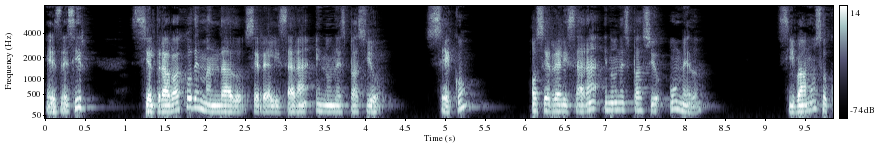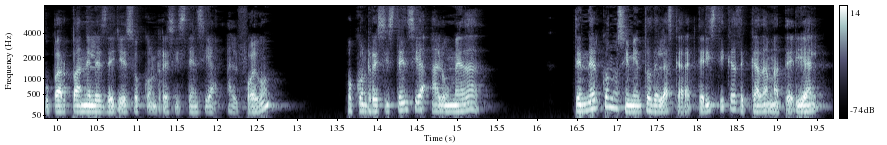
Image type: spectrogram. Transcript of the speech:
Es decir, si el trabajo demandado se realizará en un espacio seco o se realizará en un espacio húmedo si vamos a ocupar paneles de yeso con resistencia al fuego o con resistencia a la humedad. Tener conocimiento de las características de cada material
